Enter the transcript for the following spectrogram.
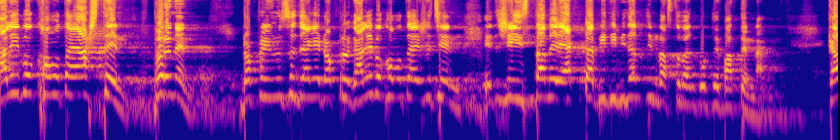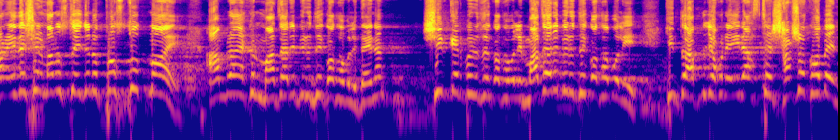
গালিবও ক্ষমতায় আসতেন, ধরে নেন, ডক্টর ইউনুসের জায়গায় ডক্টর গালিবও ক্ষমতায় এসেছেন, এদেশে ইসলামের একটা বিধিবিধান তিনি বাস্তবায়ন করতে পারতেন না। কারণ এদেশের মানুষ তো এই জন্য প্রস্তুত নয়। আমরা এখন মাজারের বিরুদ্ধে কথা বলি, তাই না? শির্কের বিরুদ্ধে কথা বলি, মাজারের বিরুদ্ধে কথা বলি। কিন্তু আপনি যখন এই রাষ্ট্রের শাসক হবেন,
